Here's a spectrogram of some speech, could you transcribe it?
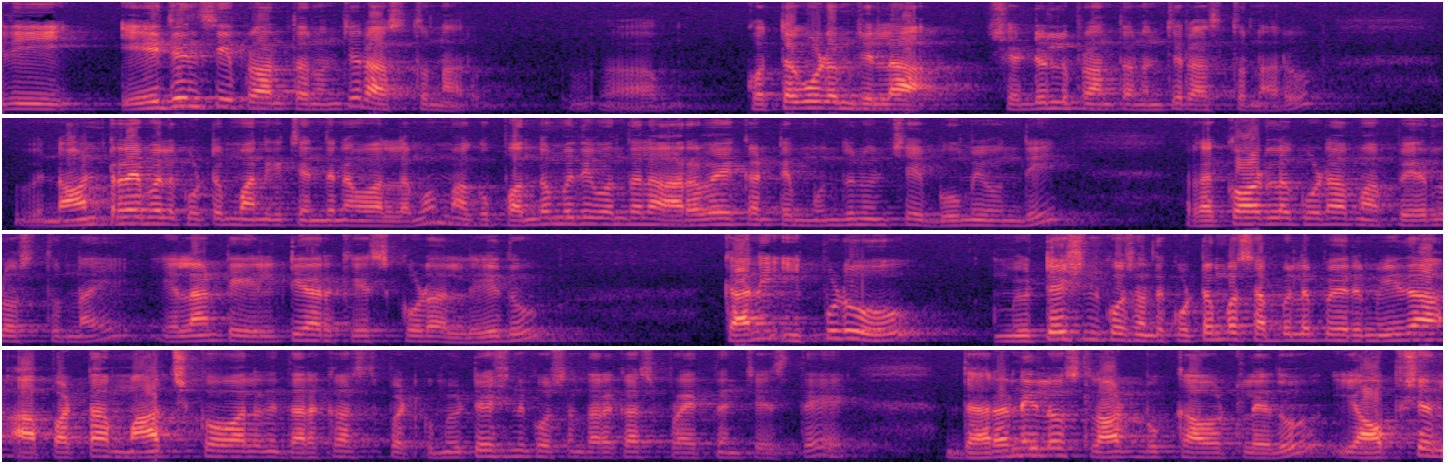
ఇది ఏజెన్సీ ప్రాంతం నుంచి రాస్తున్నారు. కొత్తగూడెం జిల్లా షెడ్యూల్ ప్రాంతం నుంచి రాస్తున్నారు. నాన్ ట్రైబల్ కుటుంబానికి చెందిన వాళ్ళము. మాకు పంతొమ్మిది వందల అరవై కంటే ముందు నుంచే భూమి ఉంది. రికార్డులు కూడా మా పేర్లు వస్తున్నాయి. ఎలాంటి ఎల్టీఆర్ కేసు కూడా లేదు. కానీ ఇప్పుడు మ్యూటేషన్ కోసం అంటే కుటుంబ సభ్యుల పేరు మీద ఆ పట్టా మార్చుకోవాలని దరఖాస్తు పెట్టుకు మ్యూటేషన్ కోసం దరఖాస్తు ప్రయత్నం చేస్తే ధరణిలో స్లాట్ బుక్ కావట్లేదు. ఈ ఆప్షన్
